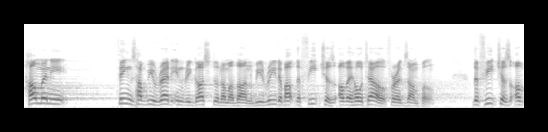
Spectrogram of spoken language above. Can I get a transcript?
How many things have we read in regards to Ramadan? We read about the features of a hotel, for example. The features of,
